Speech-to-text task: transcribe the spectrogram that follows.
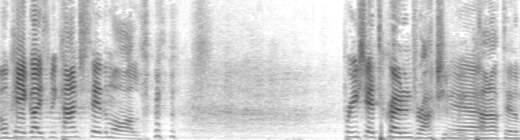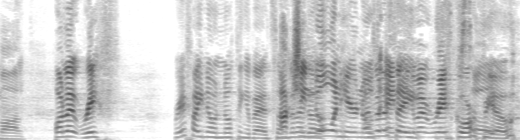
Okay, guys, we can't say them all. Appreciate the crowd interaction. Yeah. We cannot say them all. What about Riff? Riff, I know nothing about. So Actually, go- no one here knows anything say about Riff. Scorpio. so-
